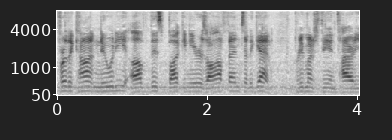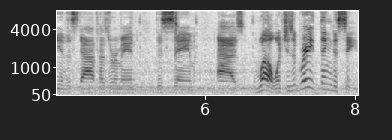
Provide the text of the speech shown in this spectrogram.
for the continuity of this Buccaneers offense. And again, pretty much the entirety of the staff has remained the same as well, which is a great thing to see.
